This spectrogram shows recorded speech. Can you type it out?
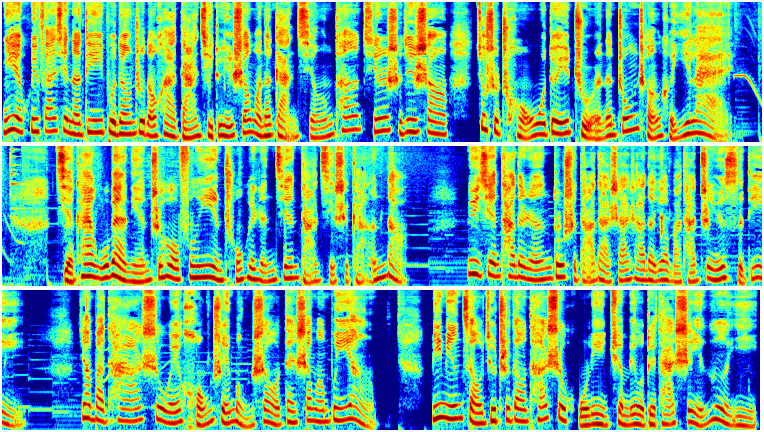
你也会发现呢，第一部当中的话，妲己对于商王的感情，它其实实际上就是宠物对于主人的忠诚和依赖。解开五百年之后封印，重回人间，妲己是感恩的。遇见他的人都是打打杀杀的，要把他置于死地，要把他视为洪水猛兽。但商王不一样，明明早就知道他是狐狸，却没有对他施以恶意。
